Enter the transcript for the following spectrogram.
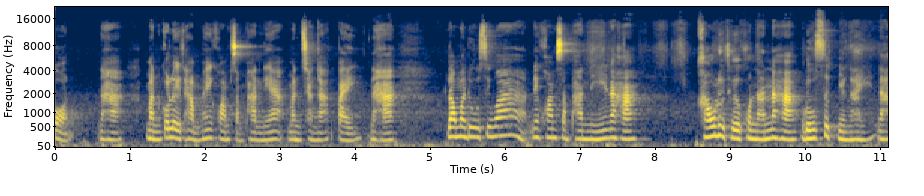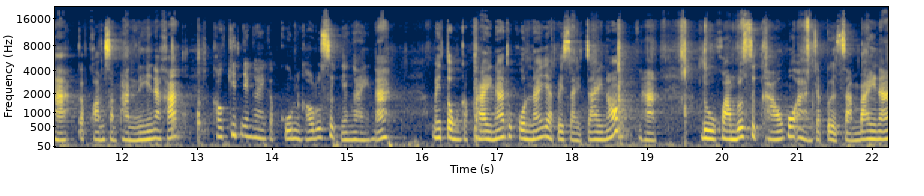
ก่อนนะคะมันก็เลยทำให้ความสัมพันธ์เนี้ยมันชะงักไปนะคะเรามาดูซิว่าในความสัมพันธ์นี้นะคะเขาหรือเธอคนนั้นนะคะรู้สึกยังไงนะคะกับความสัมพันธ์นี้นะคะเขาคิดยังไงกับคุณเขารู้สึกยังไงนะไม่ตรงกับใครนะทุกคนนะอย่าไปใส่ใจเนาะนะคะดูความรู้สึกเขาผู้อ่านจะเปิดสามใบนะ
